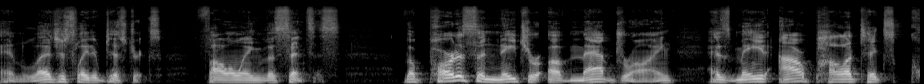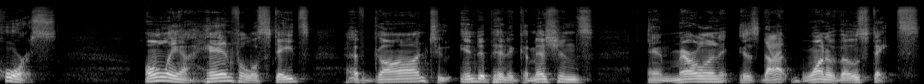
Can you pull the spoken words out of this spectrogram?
and legislative districts following the census. The partisan nature of map drawing has made our politics coarse. Only a handful of states have gone to independent commissions and Maryland is not one of those states.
